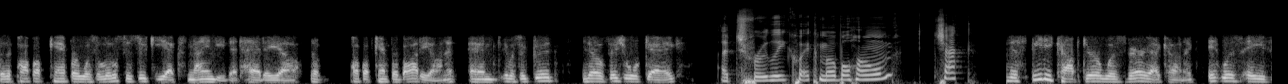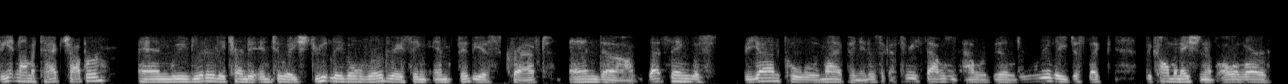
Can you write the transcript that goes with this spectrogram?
So the pop-up camper was a little Suzuki X90 that had a, uh, a pop-up camper body on it, and it was a good, you know, visual gag. A truly quick mobile home? Check. The Speedy Copter was very iconic. It was a Vietnam attack chopper, and we literally turned it into a street-legal road racing amphibious craft, and uh, that thing was beyond cool in my opinion. It was like a 3,000-hour build, really just like the culmination of all of our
